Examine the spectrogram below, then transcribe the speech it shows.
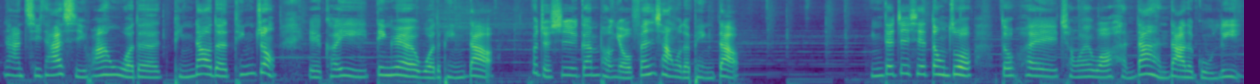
那其他喜欢我的频道的听众，也可以订阅我的频道，或者是跟朋友分享我的频道。您的这些动作都会成为我很大很大的鼓励。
